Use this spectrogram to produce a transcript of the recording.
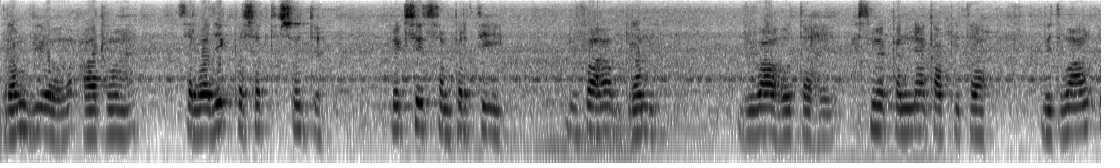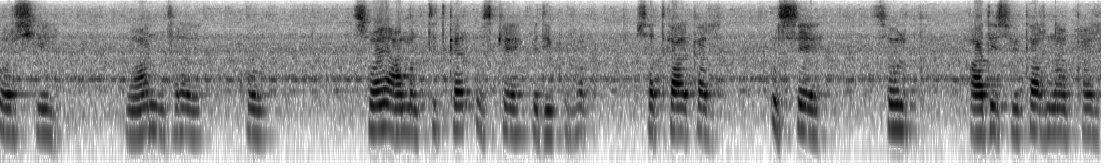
ब्रह्म विवाह आठवां है। सर्वाधिक प्रसिद्ध शुद्ध विकसित संप्रति विवाह ब्रह्म विवाह होता है। इसमें कन्या का पिता विद्वान और शीलवान वर्ग को स्वयं आमंत्रित कर उसके विधिपूर्वक सत्कार कर, उससे शुल्क आदि स्वीकार न कर,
